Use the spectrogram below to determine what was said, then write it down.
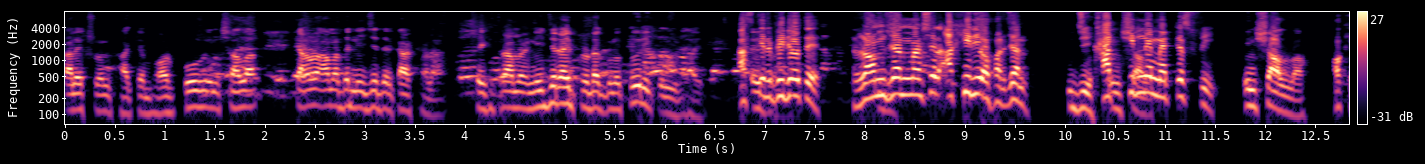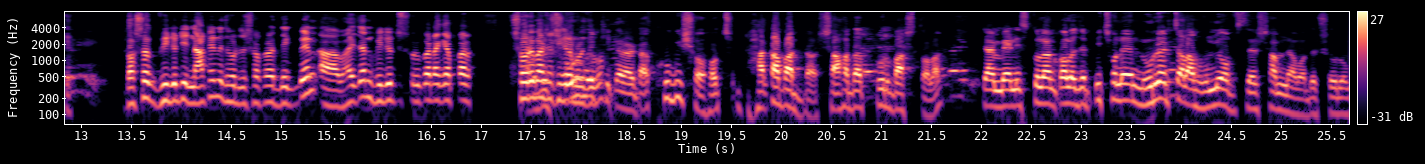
কালেকশন থাকে ভরপুর ইনশাআল্লাহ। কেননা আমাদের নিজেদের কারখানা সেক্ষেত্রে আমরা নিজেরাই প্রোডাক্টগুলো তৈরি করি ভাই। আজকের ভিডিওতে রমজান মাসের আখেরি অফার জান? জি খাট কিনলে ম্যাট্রেস ফ্রি ইনশাআল্লাহ। ওকে। দর্শক ভিডিওটি না টেনে ধৈর্য সহকারে দেখবেন। ভাইজান ভিডিওটি শুরু করার আগে আপনার শোরুম ঠিকানা বলে ঠিকানাটা খুবই সহজ। Dhaka Badda Shahadatpur Bashtola. Man school and কলেজের পিছনে নূরের চালা ভূমি অফিসের সামনে আমাদের শোরুম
